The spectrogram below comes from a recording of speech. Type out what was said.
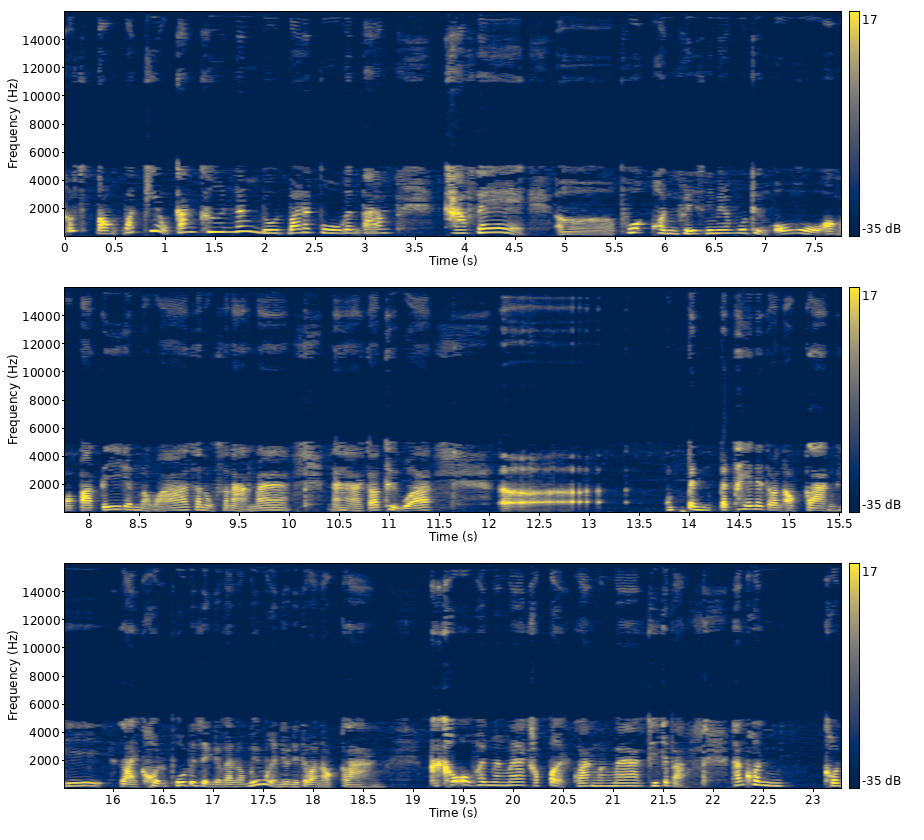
ก็ต้องวัดเที่ยวกลางคืนนั่งดูบารากูกันตามคาเฟ่เอ่อพวกคนคริสนี่ไม่ต้องพูดถึงโอ้โห ออกมาปาร์ตี้กันแบบว่าสนุกสนานมากนะคะก็ถือว่าเอ่อเป็นประเทศในตะวันออกกลางที่หลายคนพูดเป็นเสียงเดียวกันว่าไม่เหมือนอยู่ในตะวันออกกลาง คือเขาโอเพนมากๆเขาเปิดกว้างมาก ๆ ที่จะแบบทั้งคน คน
